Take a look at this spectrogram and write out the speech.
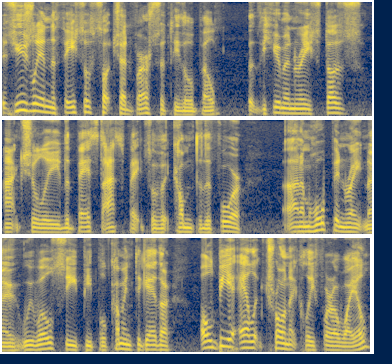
it's usually in the face of such adversity, though, Bill, that the human race does actually, the best aspects of it come to the fore. And I'm hoping right now we will see people coming together, albeit electronically for a while.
